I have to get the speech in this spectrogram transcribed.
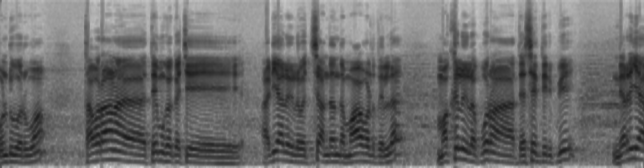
கொண்டு வருவோம். தவறான திமுக கட்சி அடியாளுகளை வச்சு அந்தந்த மாவட்டத்தில் மக்களுகளை பூரா திசை திருப்பி நிறையா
